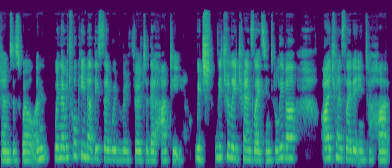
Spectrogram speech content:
terms as well. And when they were talking about this, they would refer to their hati, which literally translates into liver. I translate it into heart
